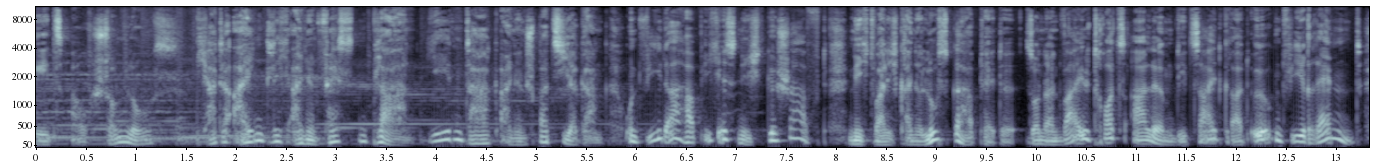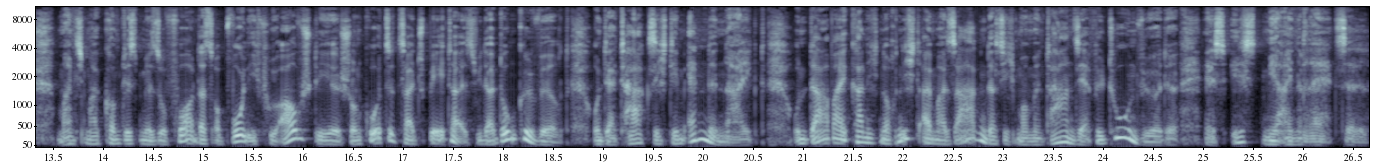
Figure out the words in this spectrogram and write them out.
geht's auch schon los. Ich hatte eigentlich einen festen Plan, jeden Tag einen Spaziergang, und wieder hab ich es nicht geschafft. Nicht, weil ich keine Lust gehabt hätte, sondern weil trotz allem die Zeit grad irgendwie rennt. Manchmal kommt es mir so vor, dass obwohl ich früh aufstehe, schon kurze Zeit später es wieder dunkel wird und der Tag sich dem Ende neigt. Und dabei kann ich noch nicht einmal sagen, dass ich momentan sehr viel tun würde. Es ist mir ein Rätsel.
